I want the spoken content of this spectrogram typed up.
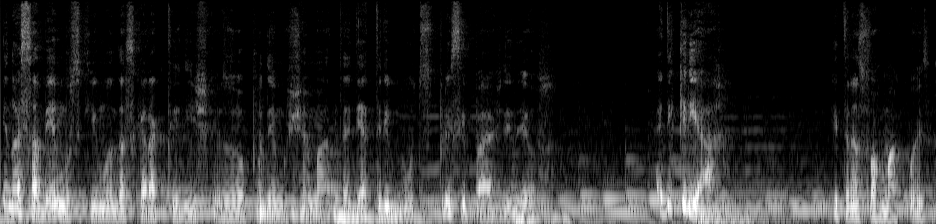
E nós sabemos que uma das características, ou podemos chamar até de atributos principais de Deus, é de criar e transformar coisas.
